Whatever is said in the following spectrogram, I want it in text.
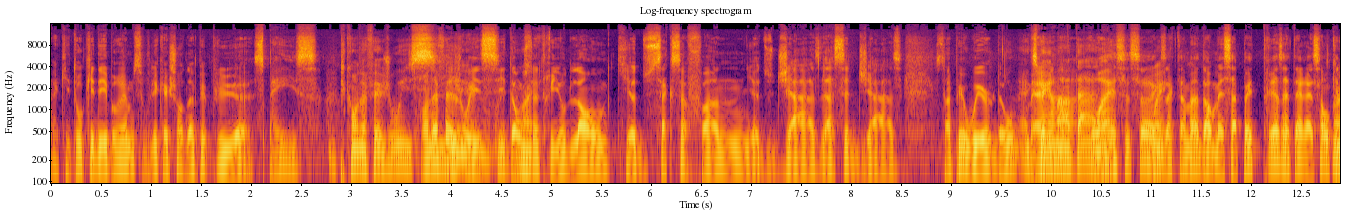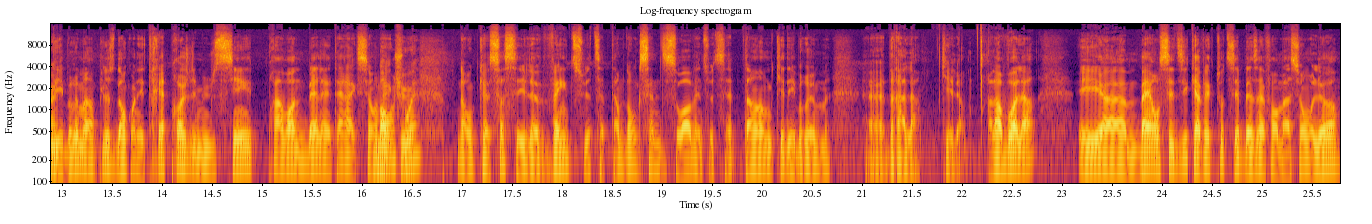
euh, qui est au Quai des Brumes, si vous voulez quelque chose d'un peu plus euh, space. Puis qu'on a fait jouer ici. On a fait jouer ici, donc ouais. c'est un trio de Londres qui a du saxophone, il y a du jazz, de l'acid jazz. C'est un peu weirdo. Expérimental, ouais, c'est ça, Ouais. exactement. Donc, mais ça peut être très intéressant au Quai Ouais. des Brumes en plus. Donc, on est très proche des musiciens pour avoir une belle interaction Bon avec choix. eux. Donc, ça, c'est le 28 septembre. Donc, samedi soir, 28 septembre, Quai des Brumes, euh, Drala, qui est là. Alors, voilà. Et euh, ben, on s'est dit qu'avec toutes ces belles informations-là,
